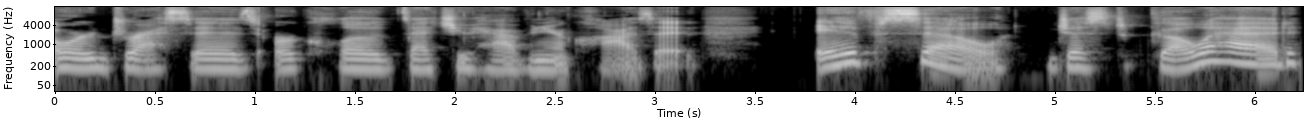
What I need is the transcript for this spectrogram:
or dresses or clothes that you have in your closet. If so, just go ahead,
